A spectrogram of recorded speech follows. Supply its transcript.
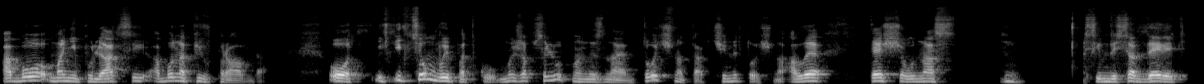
або маніпуляції, або напівправда. От і в- цьому випадку ми ж абсолютно не знаємо, точно так чи не точно, але те, що у нас 79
